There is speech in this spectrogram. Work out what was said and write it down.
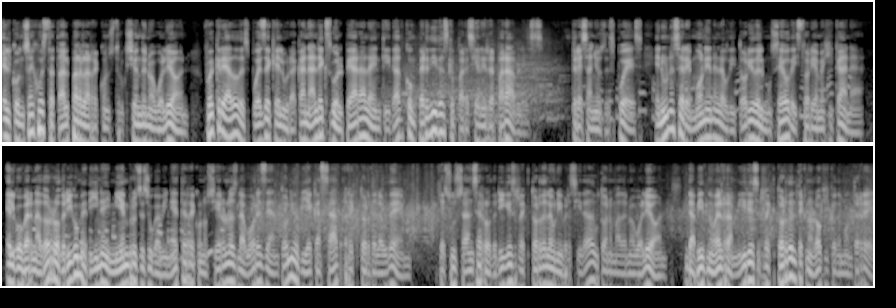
El Consejo Estatal para la Reconstrucción de Nuevo León fue creado después de que el huracán Alex golpeara a la entidad con pérdidas que parecían irreparables. Tres años después, en una ceremonia en el auditorio del Museo de Historia Mexicana, el gobernador Rodrigo Medina y miembros de su gabinete reconocieron las labores de Antonio Díaz Sad, rector de la UDEM, Jesús Sánchez Rodríguez, rector de la Universidad Autónoma de Nuevo León, David Noel Ramírez, rector del Tecnológico de Monterrey,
